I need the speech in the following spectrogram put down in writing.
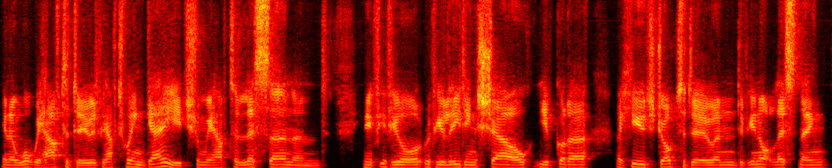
you know what we have to do is we have to engage and we have to listen and if, if you're if you're leading Shell, you've got a, a huge job to do, and if you're not listening,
